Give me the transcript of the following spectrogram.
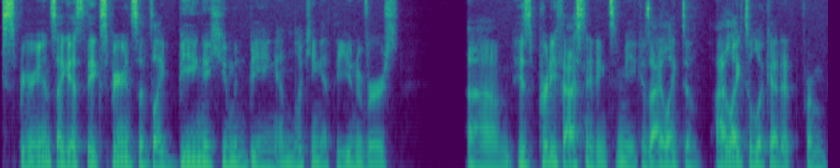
experience. I guess the experience of like being a human being and looking at the universe um, is pretty fascinating to me because I like to I like to look at it from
